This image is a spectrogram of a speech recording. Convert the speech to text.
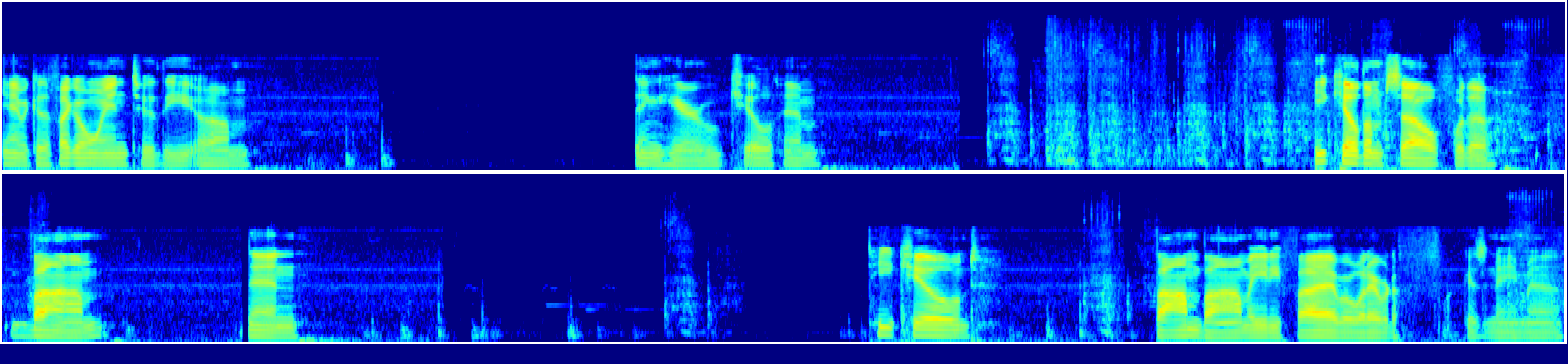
Yeah, because if I go into the um, thing here, who killed him? He killed himself with a bomb. Then he killed Bomb Bomb 85 or whatever the fuck his name is.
